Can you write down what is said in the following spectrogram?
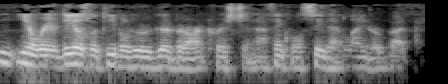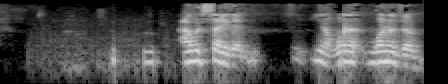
you know, where it deals with people who are good but aren't Christian. I think we'll see that later, but I would say that, you know, one of, one of the,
